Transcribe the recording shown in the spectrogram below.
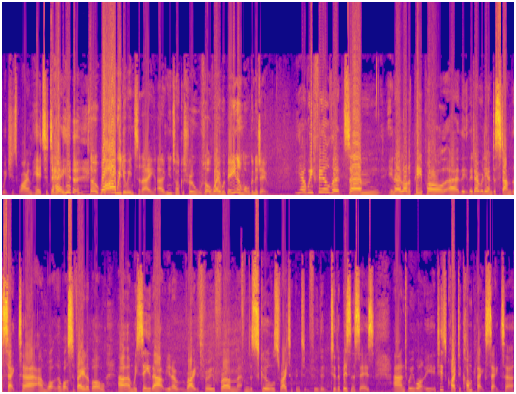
which is why I'm here today. so, what are we doing today? Uh, can you talk us through sort of where we've been and what we're going to do? Yeah, we feel that um, you know a lot of people uh, they, they, don't really understand the sector and what what's available, uh, and we see that you know right through from from the schools right up into through the to the businesses, and we want it is quite a complex sector,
